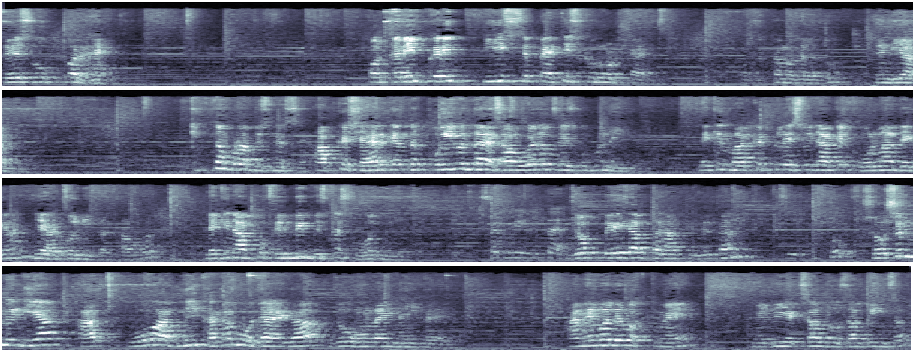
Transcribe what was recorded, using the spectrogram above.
फेसबुक पर हैं। और करीब करीब 30 से 35 करोड़ शायद, हो सकता मैं गलत हूँ इंडिया में। कितना बड़ा बिज़नेस है। आपके शहर के अंदर कोई बंदा ऐसा होगा जो फेसबुक में नहीं है। लेकिन मार्केट प्लेस पे जाके खोलना देखना ये हर कोई नहीं करता होगा। लेकिन आपको फिर भी बिज़नेस बहुत मिलता है। जो पेज आप बनाते मिलता है तो सोशल मीडिया आप वो आदमी खत्म हो जाएगा जो ऑनलाइन नहीं करेगा। आने वाले वक्त में मे बी एक साल दो साल तीन साल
